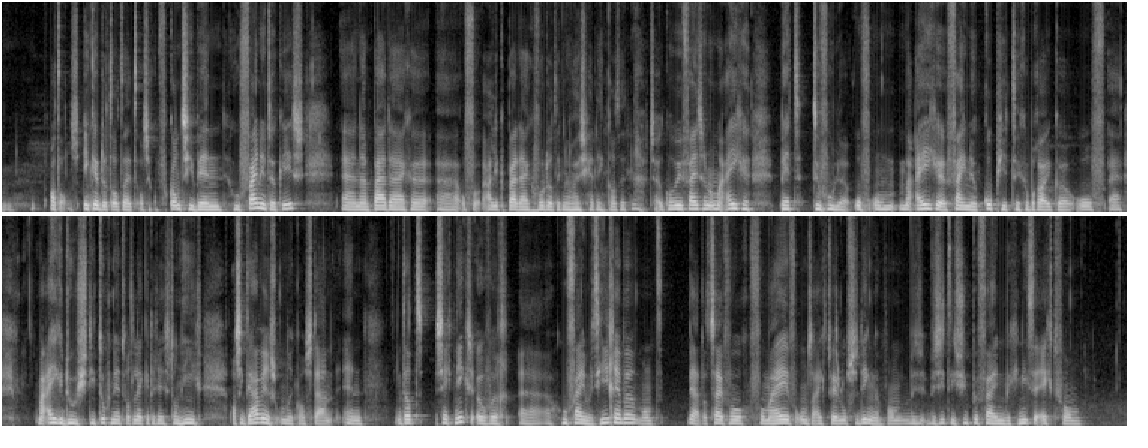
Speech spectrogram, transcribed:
althans, ik heb dat altijd als ik op vakantie ben, hoe fijn het ook is. Na een paar dagen, uh, of eigenlijk een paar dagen voordat ik naar huis ga, denk ik altijd, nou, het zou ook wel weer fijn zijn om mijn eigen bed te voelen. Of om mijn eigen fijne kopje te gebruiken. Of uh, mijn eigen douche, die toch net wat lekkerder is dan hier. Als ik daar weer eens onder kan staan. En dat zegt niks over uh, hoe fijn we het hier hebben. Want ja, dat zijn voor, voor mij en voor ons eigenlijk twee losse dingen. Van, we, we zitten super fijn, we genieten echt van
